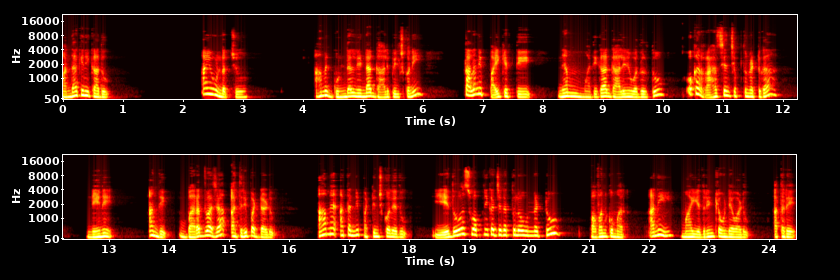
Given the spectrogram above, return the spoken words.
మందాకిని కాదు. అయి ఉండొచ్చు. ఆమె గుండెల నిండా గాలి పీల్చుకొని తలని పైకెత్తి నెమ్మదిగా గాలిని వదులుతూ ఒక రహస్యం చెప్తున్నట్టుగా నేనే అంది. భరద్వాజ అదిరిపడ్డాడు. ఆమె అతన్ని పట్టించుకోలేదు. ఏదో స్వప్నిక జగత్తులో ఉన్నట్టు పవన్ కుమార్ అని మా ఎదురింట్లో ఉండేవాడు. అతడే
